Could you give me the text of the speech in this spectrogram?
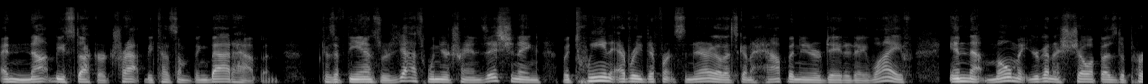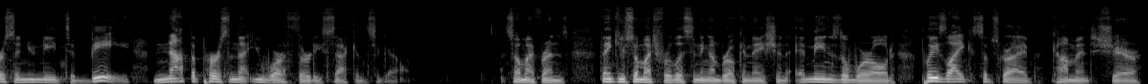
and not be stuck or trapped because something bad happened because if the answer is yes, when you're transitioning between every different scenario that's going to happen in your day to day life, in that moment, you're going to show up as the person you need to be, not the person that you were 30 seconds ago. So, my friends, thank you so much for listening Unbroken Nation. It means the world. Please like, subscribe, comment, share,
